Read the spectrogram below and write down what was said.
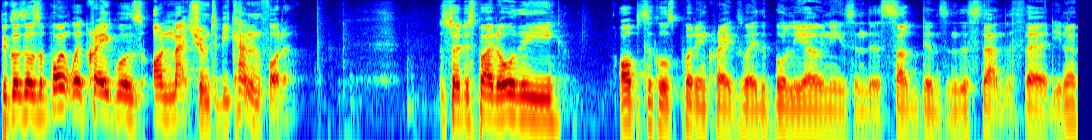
Because there was a point where Craig was on matchroom to be cannon fodder. So despite all the obstacles put in Craig's way, the Bullionis and the Sugdens and this, that, and the third, you know,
